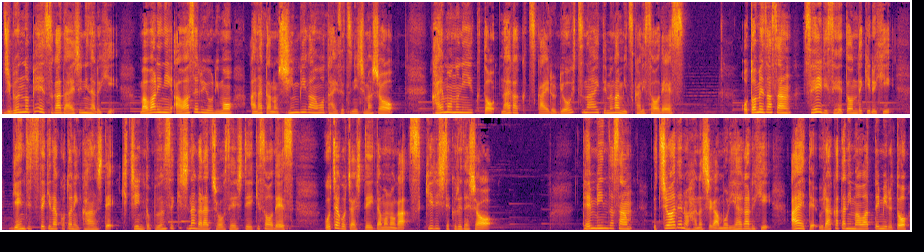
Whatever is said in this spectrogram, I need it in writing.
自分のペースが大事になる日、周りに合わせるよりもあなたの審美眼を大切にしましょう。買い物に行くと長く使える良質なアイテムが見つかりそうです。乙女座さん、整理整頓できる日、現実的なことに関してきちんと分析しながら調整していきそうです。ごちゃごちゃしていたものがスッキリしてくるでしょう。天秤座さん、内輪での話が盛り上がる日、あえて裏方に回ってみると、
